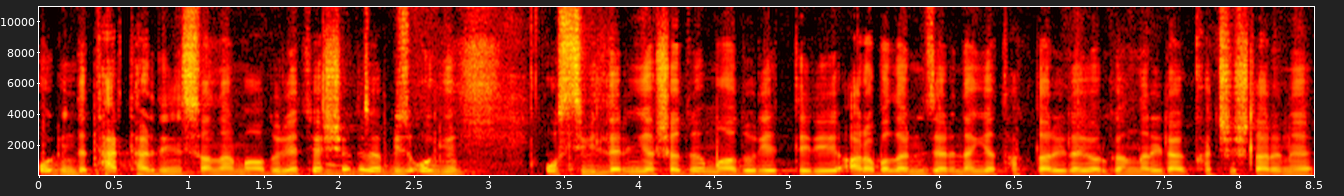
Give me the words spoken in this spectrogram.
o gün de ter terde insanlar mağduriyet yaşıyordu ve biz o gün o sivillerin yaşadığı mağduriyetleri, arabaların üzerinden yataklarıyla, yorganlarıyla kaçışlarını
